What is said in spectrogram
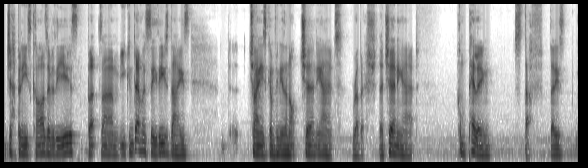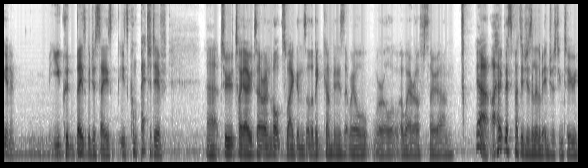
Japanese cars over the years, but um, you can definitely see these days Chinese companies are not churning out rubbish. They're churning out compelling stuff that is, you know, you could basically just say is, is competitive uh, to Toyota and Volkswagens, other big companies that we're all we're all aware of. So um, yeah, I hope this footage is a little bit interesting to you.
